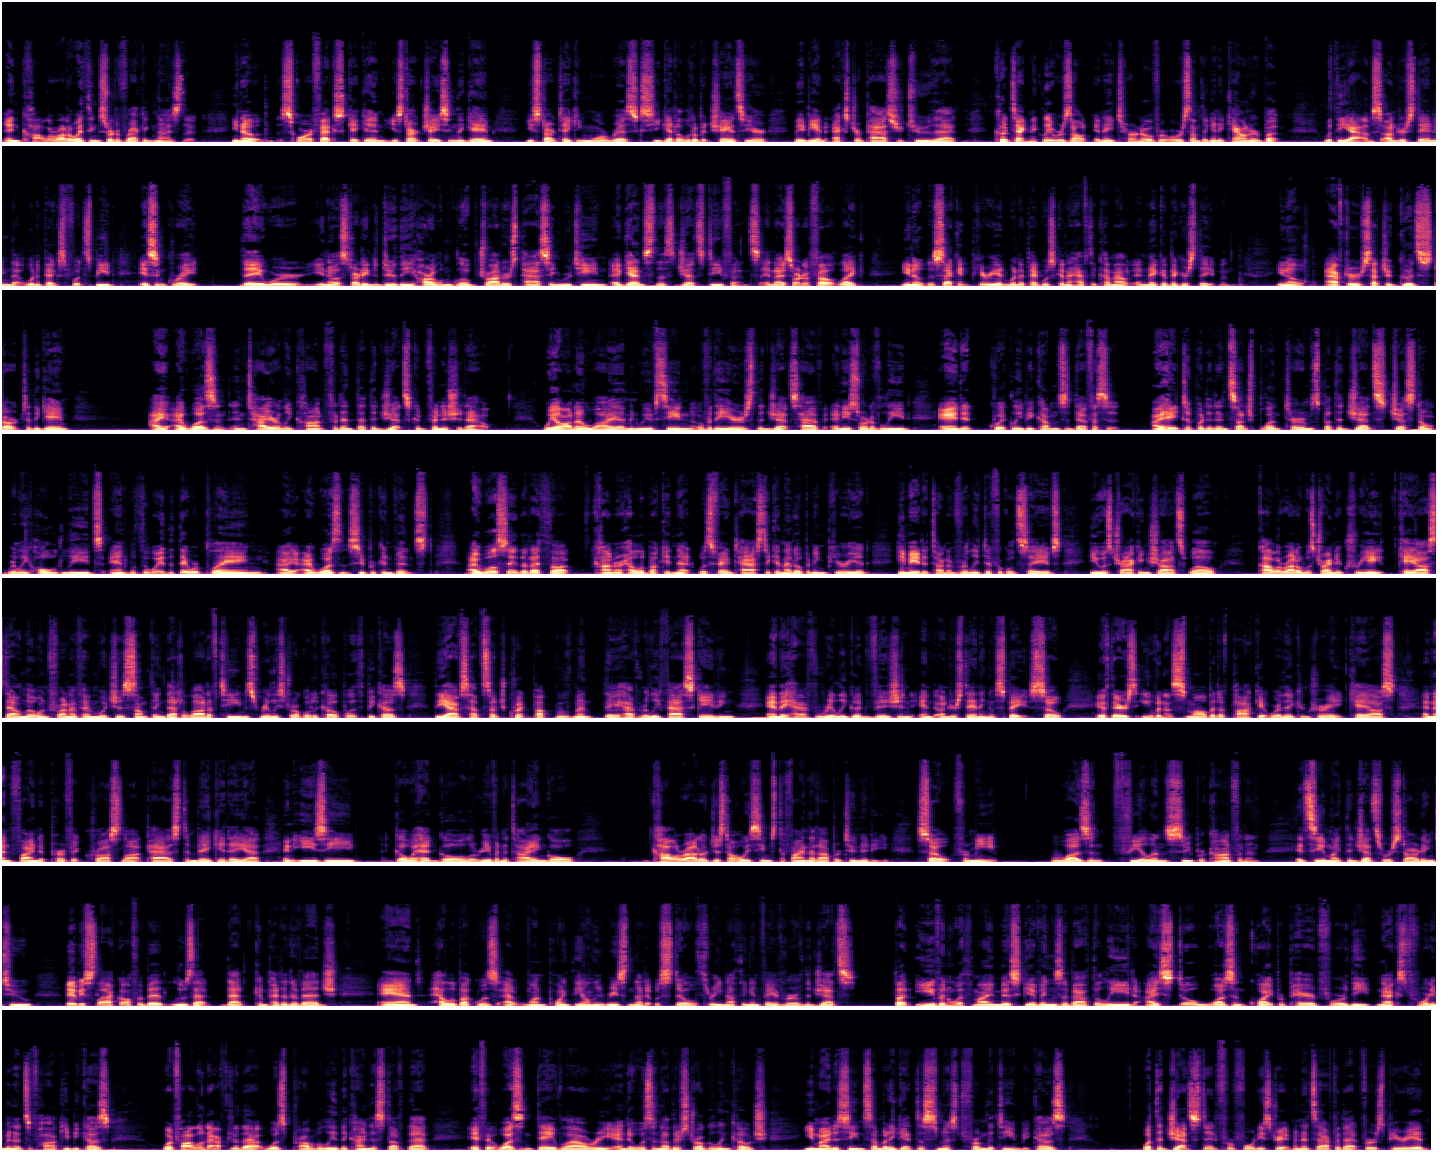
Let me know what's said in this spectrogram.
And Colorado, I think, sort of recognized it. You know, score effects kick in, you start chasing the game, you start taking more risks, you get a little bit chancier, maybe an extra pass or two that could technically result in a turnover or something in a counter, but with the Avs understanding that Winnipeg's foot speed isn't great, they were, you know, starting to do the Harlem Globetrotters passing routine against this Jets defense. And I sort of felt like, you know, the second period, Winnipeg was going to have to come out and make a bigger statement. You know, after such a good start to the game, I, I wasn't entirely confident that the Jets could finish it out. We all know why. I mean, we've seen over the years the Jets have any sort of lead and it quickly becomes a deficit. I hate to put it in such blunt terms, but the Jets just don't really hold leads, and with the way that they were playing, I, I wasn't super convinced. I will say that I thought Connor Hellebuyck in net was fantastic in that opening period. He made a ton of really difficult saves. He was tracking shots well. Colorado was trying to create chaos down low in front of him, which is something that a lot of teams really struggle to cope with because the Avs have such quick puck movement, they have really fast skating, and they have really good vision and understanding of space. So if there's even a small bit of pocket where they can create chaos and then find a perfect cross lot pass to make it a uh, an easy go ahead goal or even a tying goal, Colorado just always seems to find that opportunity. So for me, wasn't feeling super confident it seemed like the Jets were starting to maybe slack off a bit, lose that, that competitive edge. And Hellebuyck was at one point the only reason that it was still 3 0 in favor of the Jets. But even with my misgivings about the lead, I still wasn't quite prepared for the next 40 minutes of hockey because what followed after that was probably the kind of stuff that, if it wasn't Dave Lowry and it was another struggling coach, you might have seen somebody get dismissed from the team because what the Jets did for 40 straight minutes after that first period,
